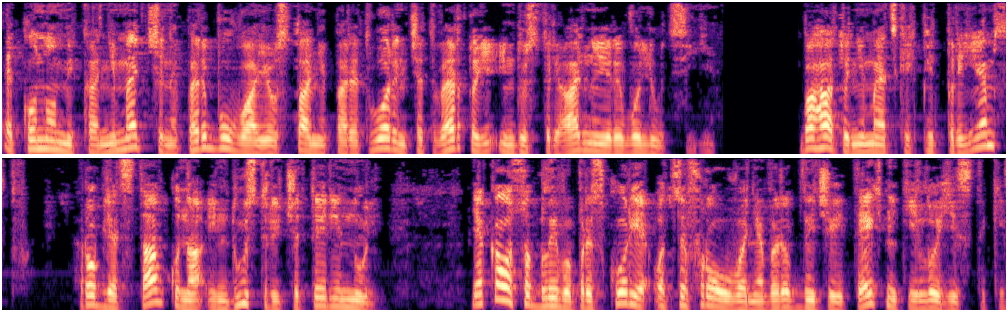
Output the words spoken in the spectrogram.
Економіка Німеччини перебуває у стані перетворень четвертої індустріальної революції. Багато німецьких підприємств роблять ставку на індустрію 4.0, яка особливо прискорює оцифровування виробничої техніки і логістики,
